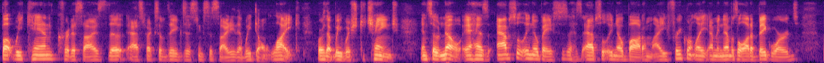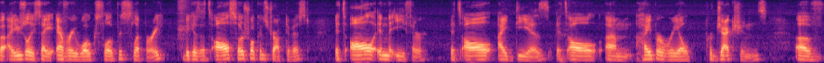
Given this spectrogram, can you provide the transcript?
but we can criticize the aspects of the existing society that we don't like or that we wish to change. And so, no, it has absolutely no basis. It has absolutely no bottom. I frequently, I mean, that was a lot of big words, but I usually say every woke slope is slippery because it's all social constructivist. It's all in the ether. It's all ideas. It's all um, hyper real projections of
